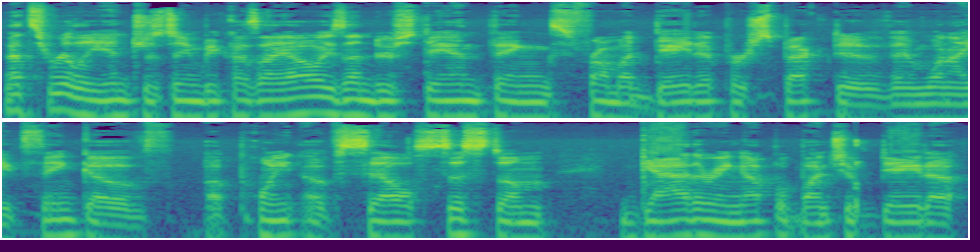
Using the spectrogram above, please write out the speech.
That's really interesting because I always understand things from a data perspective. And when I think of a point of sale system gathering up a bunch of data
